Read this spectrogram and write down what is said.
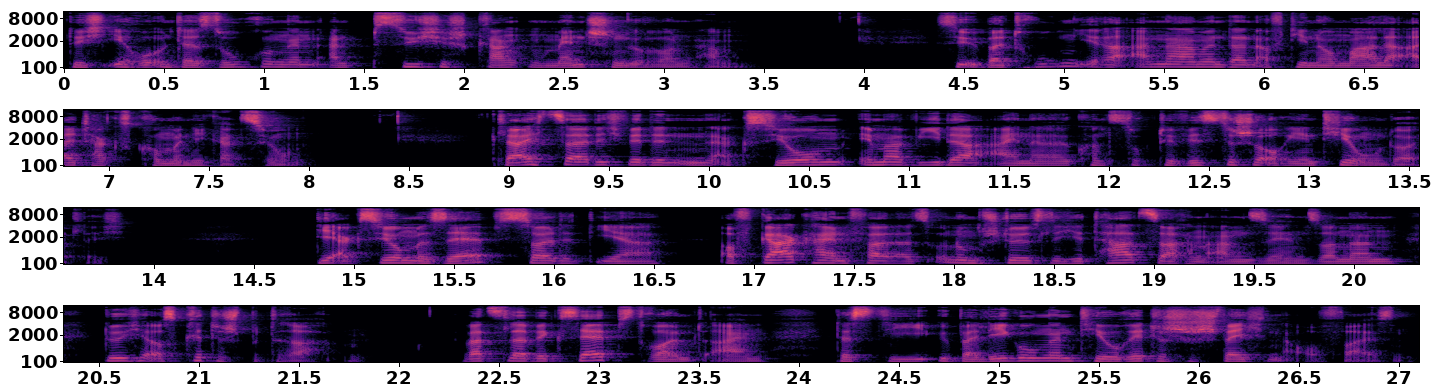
durch ihre Untersuchungen an psychisch kranken Menschen gewonnen haben. Sie übertrugen ihre Annahmen dann auf die normale Alltagskommunikation. Gleichzeitig wird in den Axiomen immer wieder eine konstruktivistische Orientierung deutlich. Die Axiome selbst solltet ihr auf gar keinen Fall als unumstößliche Tatsachen ansehen, sondern durchaus kritisch betrachten. Watzlawick selbst räumt ein, dass die Überlegungen theoretische Schwächen aufweisen.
